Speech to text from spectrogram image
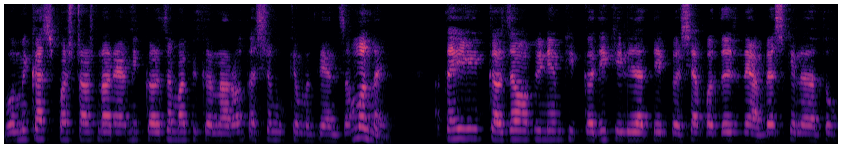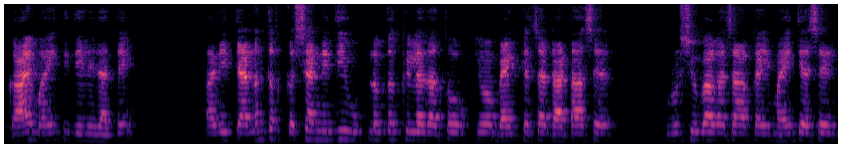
भूमिका स्पष्ट असणार आहे. आम्ही कर्जमाफी करणार आहोत असे मुख्यमंत्री यांचं म्हणणं आहे. आता ही कर्जमाफी नेमकी कधी केली जाते? कशा पद्धतीने अभ्यास केला जातो? काय माहिती दिली जाते? आणि त्यानंतर कशा निधी उपलब्ध केला जातो किंवा बँकेचा डाटा असेल कृषी विभागाचा काही माहिती असेल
